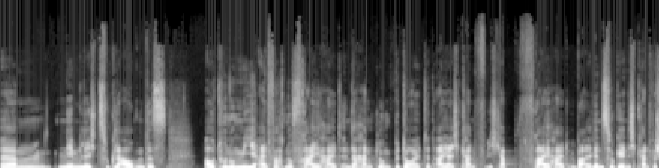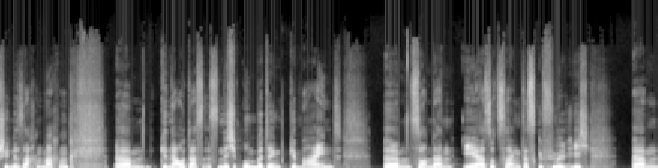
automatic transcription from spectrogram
ähm, nämlich zu glauben, dass Autonomie einfach nur Freiheit in der Handlung bedeutet. Ah ja, ich kann, ich habe Freiheit überall hinzugehen, ich kann verschiedene Sachen machen. Ähm, genau das ist nicht unbedingt gemeint, ähm, sondern eher sozusagen das Gefühl, ich ähm,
